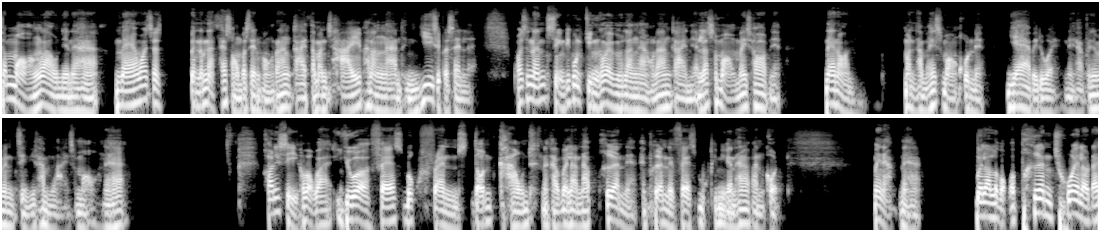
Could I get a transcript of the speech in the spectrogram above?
สมองเราเนี่ยนะฮะแม้ว่าจะเป็นน้ำหนักแค่สองเปอร์เซ็นของร่างกาย แต่มันใช้พลังงานถึงยี่สิบเปอร์เซ็นเลย เพราะฉะนั้นสิ่งที่คุณกินเข้าไปเป็นพลังงานของร่างกายเนี่ยแล้วสมองไม่ชอบเนี่ย แน่นอนมันทำให้สมองคุณเนี่ย แย่ไปด้วยนะครับเพราะฉะนั้นเป็นสิ่งที่ทำลายสมองนะฮะข้อที่สี่เขาบอกว่า your Facebook friends don't count นะครับเวลานับเพื่อนเนี่ยเพื่อนใน Facebook ที่มีกันห้าพันคน ไม่นับนะฮะ เวลาเราบอกว่าเพื่อนช่วยเราได้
